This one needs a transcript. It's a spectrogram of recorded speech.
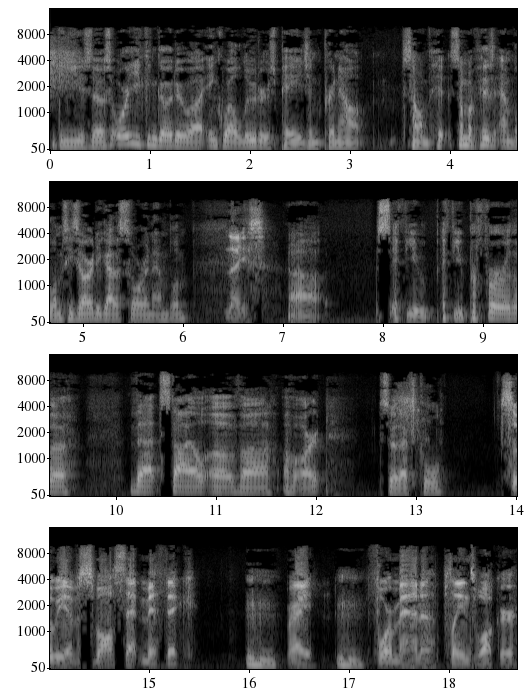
you can use those, or you can go to uh, Inkwell Looter's page and print out some of his, some of his emblems. He's already got a Sorin emblem. Nice. Uh, if you if you prefer the that style of uh, of art, so that's cool. So we have a small set mythic, right? Four mana planeswalker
